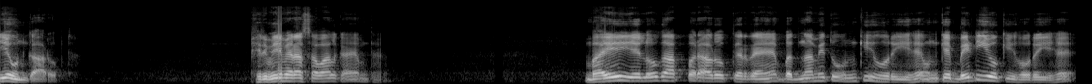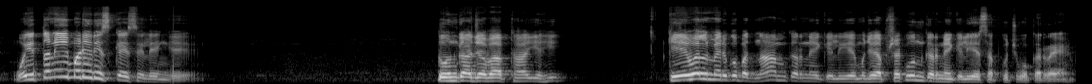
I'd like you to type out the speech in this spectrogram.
यह उनका आरोप था। फिर भी मेरा सवाल कायम था। भाई, ये लोग आप पर आरोप कर रहे हैं, बदनामी तो उनकी हो रही है, उनके बेटियों की हो रही है, वो इतनी बड़ी रिस्क कैसे लेंगे? तो उनका जवाब था यही, केवल मेरे को बदनाम करने के लिए, मुझे अपशकुन करने के लिए सब कुछ वो कर रहे हैं।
